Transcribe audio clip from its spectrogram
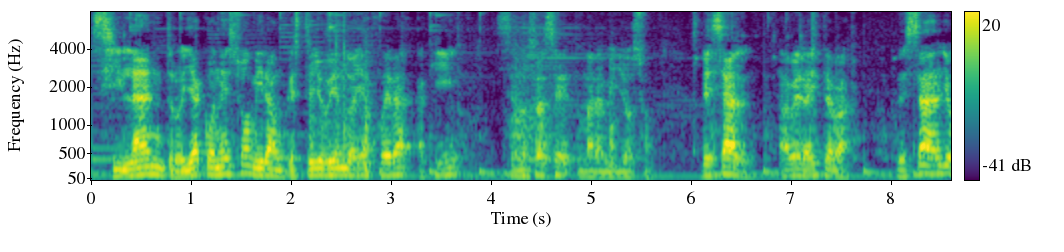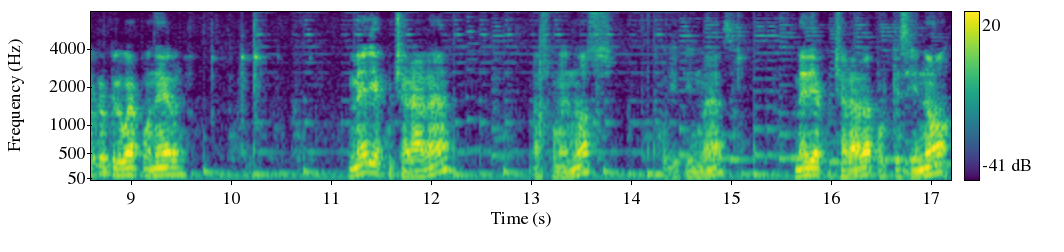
cilantro, ya con eso, mira, aunque esté lloviendo allá afuera, aquí se nos hace maravilloso. De sal, a ver, ahí te va de sal, yo creo que le voy a poner media cucharada, más o menos, un poquitín más, media cucharada, porque si no,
